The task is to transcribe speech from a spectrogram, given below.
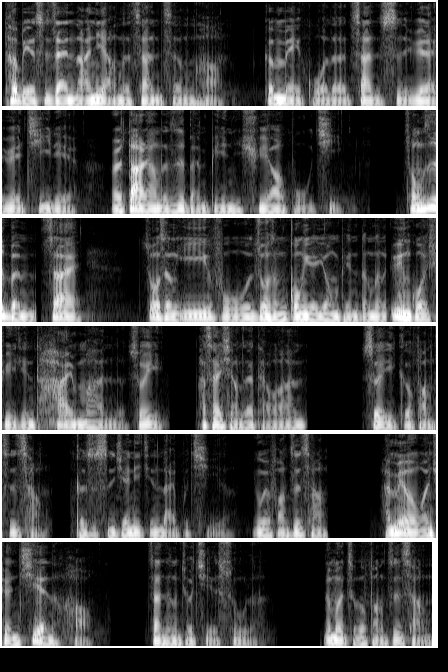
特别是在南洋的战争，哈。跟美国的战事越来越激烈，而大量的日本兵需要补给，从日本再做成衣服、做成工业用品等等运过去已经太慢了，所以他才想在台湾设一个纺织厂。可是时间已经来不及了，因为纺织厂还没有完全建好，战争就结束了。那么这个纺织厂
